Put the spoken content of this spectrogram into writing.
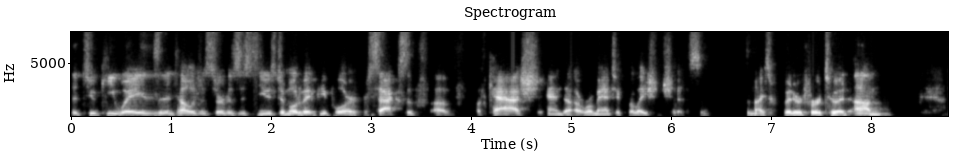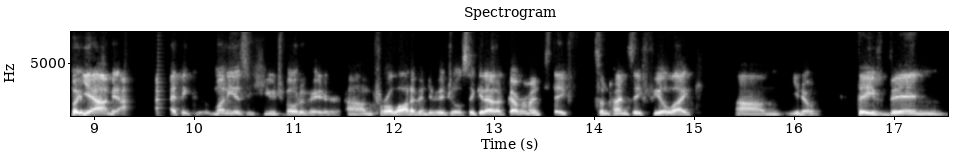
the, two key ways that intelligence services use to motivate people are sacks of, of, of cash and uh, romantic relationships. It's a nice way to refer to it. Um, but yeah i mean I think money is a huge motivator um, for a lot of individuals. They get out of government. They sometimes they feel like um, you know they've been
